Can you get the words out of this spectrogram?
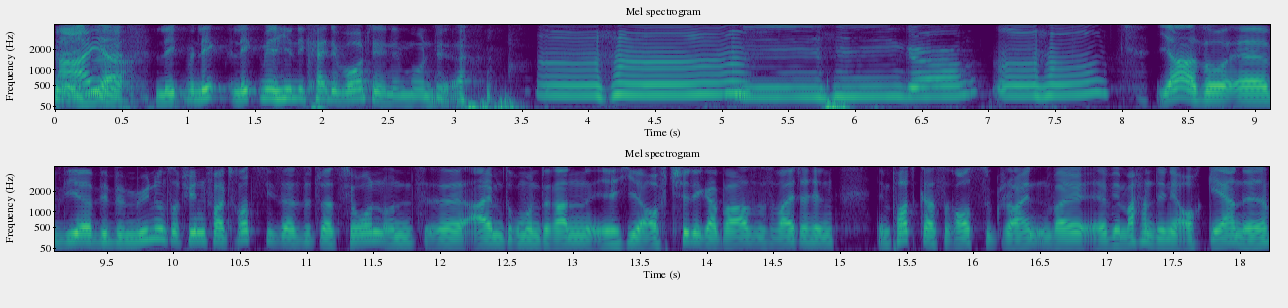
ah ja. Leg, leg, leg mir hier keine Worte in den Mund, ja. Mhm. Mhm, girl. Mhm. Ja, also äh, wir, wir bemühen uns auf jeden Fall trotz dieser Situation und äh, allem drum und dran äh, hier auf chilliger Basis weiterhin den Podcast rauszugrinden, weil äh, wir machen den ja auch gerne.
